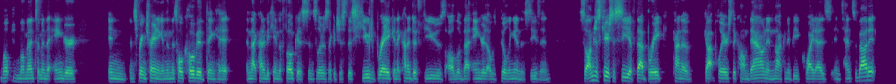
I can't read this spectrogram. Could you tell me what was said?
mo- momentum in the anger in in spring training, and then this whole COVID thing hit, and that kind of became the focus. And so there was like it's just this huge break, and it kind of diffused all of that anger that was building in the season. So I'm just curious to see if that break kind of got players to calm down and not going to be quite as intense about it,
